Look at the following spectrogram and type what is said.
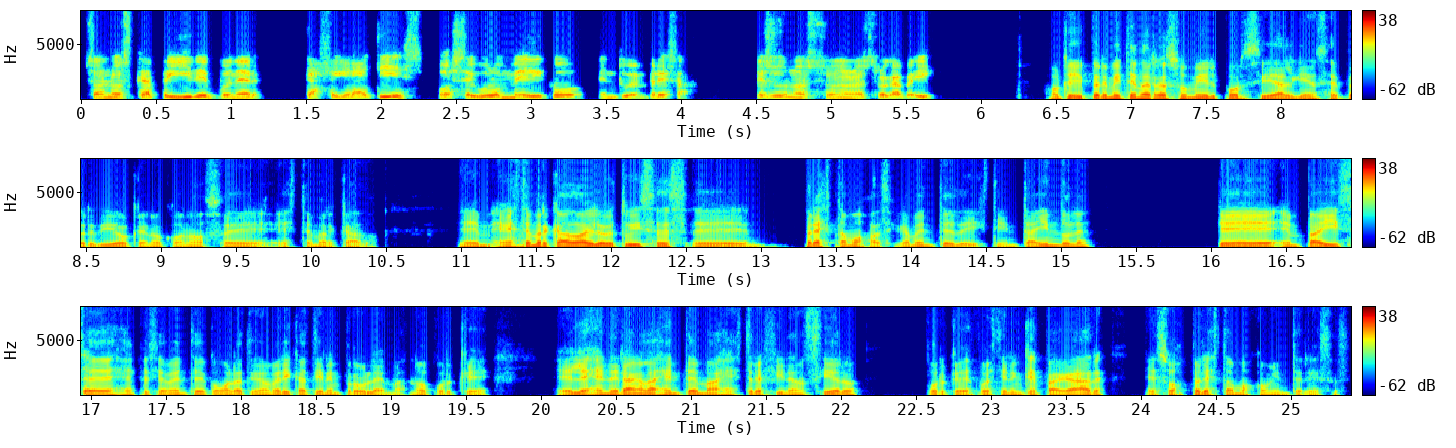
Son los KPI de poner café gratis o seguro médico en tu empresa. Eso es nuestro, nuestro KPI. Ok, permíteme resumir por si alguien se perdió que no conoce este mercado. en este mercado hay lo que tú dices, eh, préstamos básicamente de distinta índole, que en países, especialmente como Latinoamérica, tienen problemas, ¿no? Porque eh, le generan a la gente más estrés financiero, porque después tienen que pagar esos préstamos con intereses.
